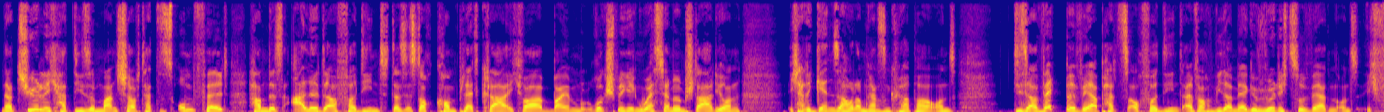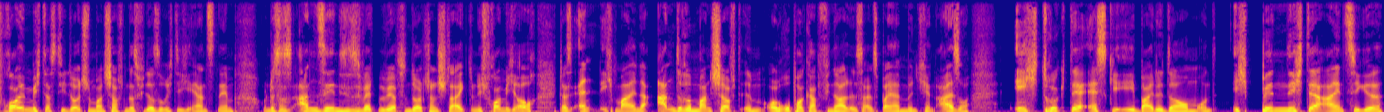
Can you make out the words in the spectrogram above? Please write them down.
natürlich hat diese Mannschaft, hat das Umfeld, haben das alle da verdient. Das ist doch komplett klar. Ich war beim Rückspiel gegen West Ham im Stadion. Ich hatte Gänsehaut am ganzen Körper und dieser Wettbewerb hat es auch verdient, einfach wieder mehr gewürdigt zu werden. Und ich freue mich, dass die deutschen Mannschaften das wieder so richtig ernst nehmen und dass das Ansehen dieses Wettbewerbs in Deutschland steigt. Und ich freue mich auch, dass endlich mal eine andere Mannschaft im Europacup-Finale ist als Bayern München. Also, ich drücke der SGE beide Daumen und ich bin nicht der Einzige.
